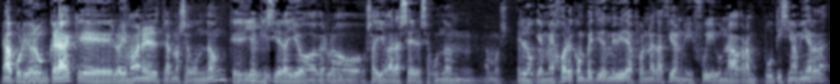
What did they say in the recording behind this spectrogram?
nada, Pulidor un crack, eh, lo llamaban el eterno segundón, que ya quisiera yo haberlo, o sea, llegar a ser el segundón, vamos, en lo que mejor he competido en mi vida fue en natación y fui una gran putísima mierda.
